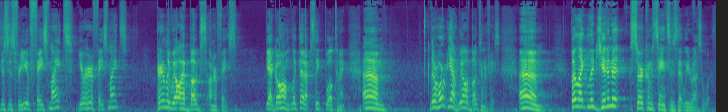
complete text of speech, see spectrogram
this is for you face mites. You ever heard of face mites? Apparently, we all have bugs on our face. Yeah, go home, look that up, sleep well tonight. Um, they're horrible. Yeah, we all have bugs on our face. Um, but like legitimate circumstances that we wrestle with.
